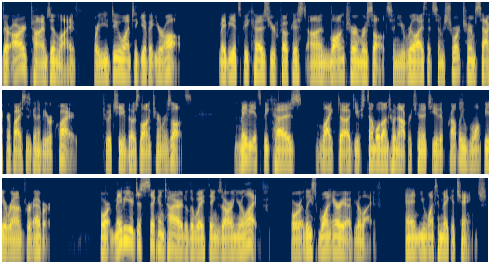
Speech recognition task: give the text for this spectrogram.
there are times in life where you do want to give it your all. Maybe it's because you're focused on long term results and you realize that some short term sacrifice is going to be required to achieve those long term results. Maybe it's because, like Doug, you've stumbled onto an opportunity that probably won't be around forever. Or maybe you're just sick and tired of the way things are in your life, or at least one area of your life, and you want to make a change.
